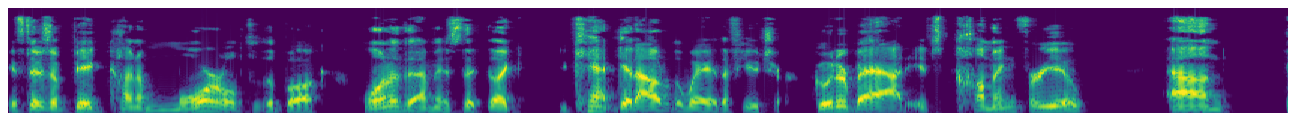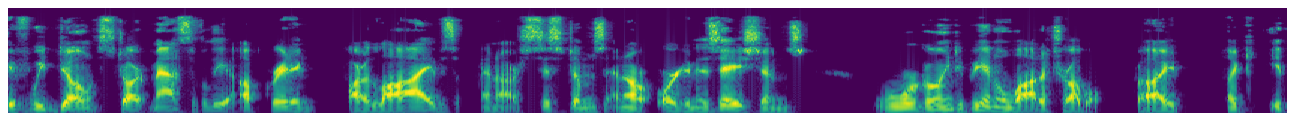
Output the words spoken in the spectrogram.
if there's a big kind of moral to the book, one of them is that like you can't get out of the way of the future, good or bad. It's coming for you. And if we don't start massively upgrading our lives and our systems and our organizations, we're going to be in a lot of trouble, right? Like it,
